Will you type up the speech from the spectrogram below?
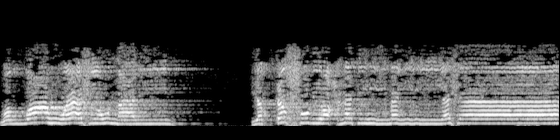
والله واسع عليم. يختص برحمته من يشاء.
